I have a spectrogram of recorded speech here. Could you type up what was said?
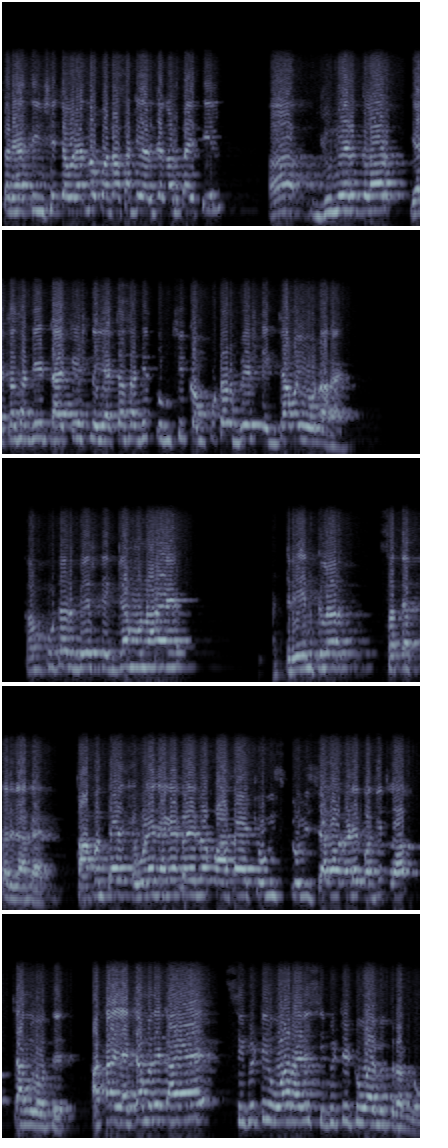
तर ह्या तीनशे चौऱ्याण्णव पदासाठी अर्ज करता येतील. ज्युनियर क्लर्क याच्यासाठी टायपिस्ट नाही याच्यासाठी तुमची कम्प्युटर बेस्ड एक्झामही होणार आहे. कम्प्युटर बेस्ड एक्झाम होणार आहे. ट्रेन क्लर्क सत्याहत्तर जागा आहेत. तर आपण त्या एवढ्या जागाकडे न पाहता चोवीस चोवीस जागाकडे बघितलं चांगलं होते. आता याच्यामध्ये काय आहे? सीबीटी वन आणि सीबीटी टू आहे मित्रांनो.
